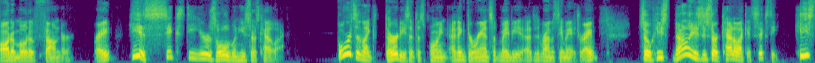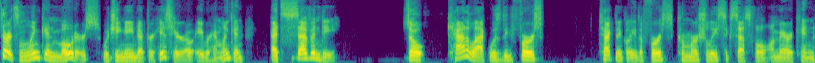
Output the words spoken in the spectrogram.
automotive founder right? He is 60 years old when he starts cadillac ford's in like 30s at this point i think durant's maybe around the same age right so he's not only does he start Cadillac at 60, he starts Lincoln Motors, which he named after his hero, Abraham Lincoln, at 70. So Cadillac was the first, technically, the first commercially successful American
